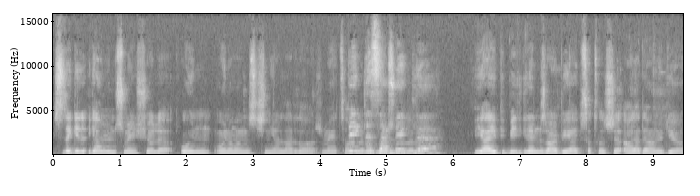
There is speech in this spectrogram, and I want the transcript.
Size gel gelmeyi unutmayın. Şöyle oyun oynamanız için yerler de var. Meta Bekle sen bekle. VIP bilgilerimiz var. VIP satılışı hala devam ediyor.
